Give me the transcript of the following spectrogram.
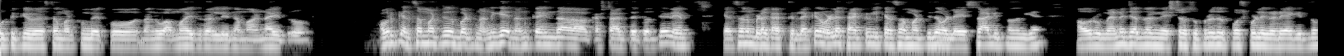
ಊಟಕ್ಕೆ ವ್ಯವಸ್ಥೆ ಮಾಡ್ಕೊಬೇಕು. ನನಗೂ ಅಮ್ಮ ಇದ್ರು ಅಲ್ಲಿ ನಮ್ಮ ಅಣ್ಣ ಇದ್ರು. ಅವ್ರು ಕೆಲಸ ಮಾಡ್ತಿದ್ರು ಬಟ್ ನನಗೆ ನನ್ನ ಕೈಯಿಂದ ಕಷ್ಟ ಆಗ್ತಾಯಿತ್ತು ಅಂತ ಹೇಳಿ ಕೆಲಸನ ಬಿಡಕ್ಕಾಗ್ತಿರ್ಲಿಲ್ಲ. ಯಾಕಂದ್ರೆ ಒಳ್ಳೆ ಫ್ಯಾಕ್ಟ್ರಿಲಿ ಕೆಲಸ ಮಾಡ್ತಿದ್ದೆ, ಒಳ್ಳೆ ಹೆಸರು ಆಗಿತ್ತು ನನಗೆ. ಅವರು ಮ್ಯಾನೇಜರ್ ನನಗೆ ಎಷ್ಟೋ ಸೂಪರ್ವೈಸರ್ ಪೋಸ್ಟ್ ಗಳಿಗೆ ರೆಡಿ ಆಗಿದ್ರು.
